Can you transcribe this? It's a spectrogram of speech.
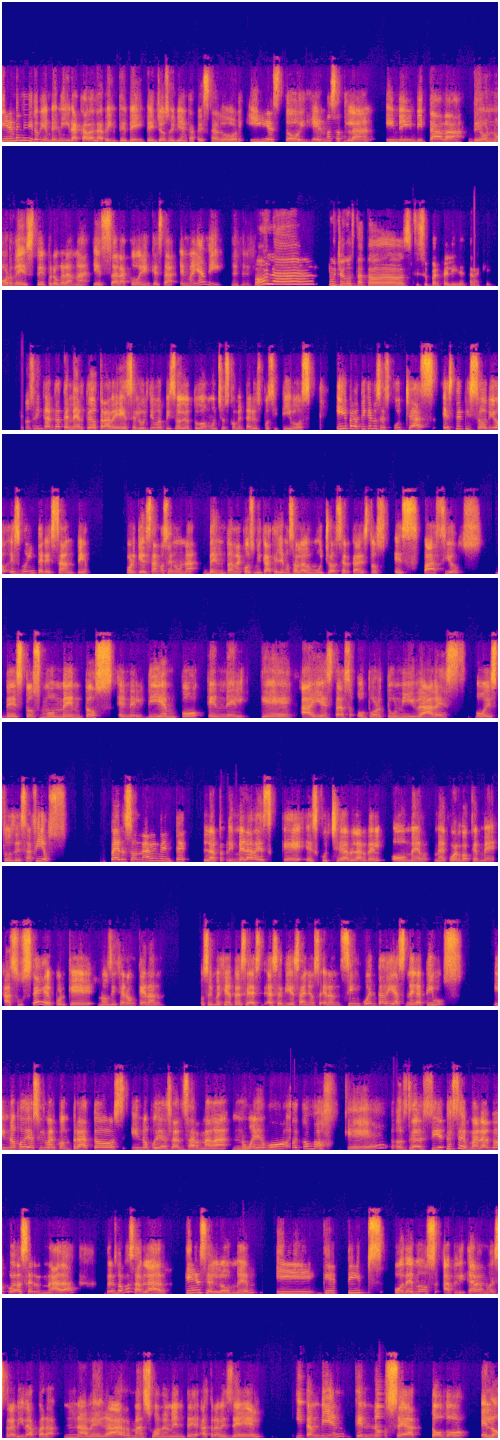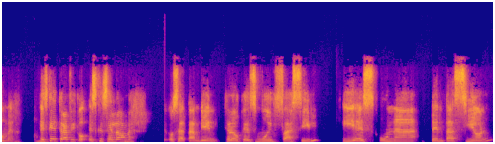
Bienvenido, bienvenida a Cábala 2020. Yo soy Bianca Pescador y estoy en Mazatlán y mi invitada de honor de este programa es Sara Cohen, que está en Miami. Hola, mucho gusto a todos. Estoy súper feliz de estar aquí. Nos encanta tenerte otra vez. El último episodio tuvo muchos comentarios positivos. Y para ti que nos escuchas, este episodio es muy interesante porque estamos en una ventana cósmica que ya hemos hablado mucho acerca de estos espacios de estos momentos en el tiempo en el que hay estas oportunidades o estos desafíos. Personalmente, la primera vez que escuché hablar del Homer, me acuerdo que me asusté porque nos dijeron que eran, o sea, imagínate, hace, hace 10 años eran 50 días negativos y no podías firmar contratos y no podías lanzar nada nuevo. Fue como, ¿qué? O sea, siete semanas no puedo hacer nada. Entonces vamos a hablar qué es el Homer y qué tips podemos aplicar a nuestra vida para navegar más suavemente a través de él y también que no sea todo el Homer. Es que hay tráfico, es que es el Homer. O sea, también creo que es muy fácil y es una tentación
